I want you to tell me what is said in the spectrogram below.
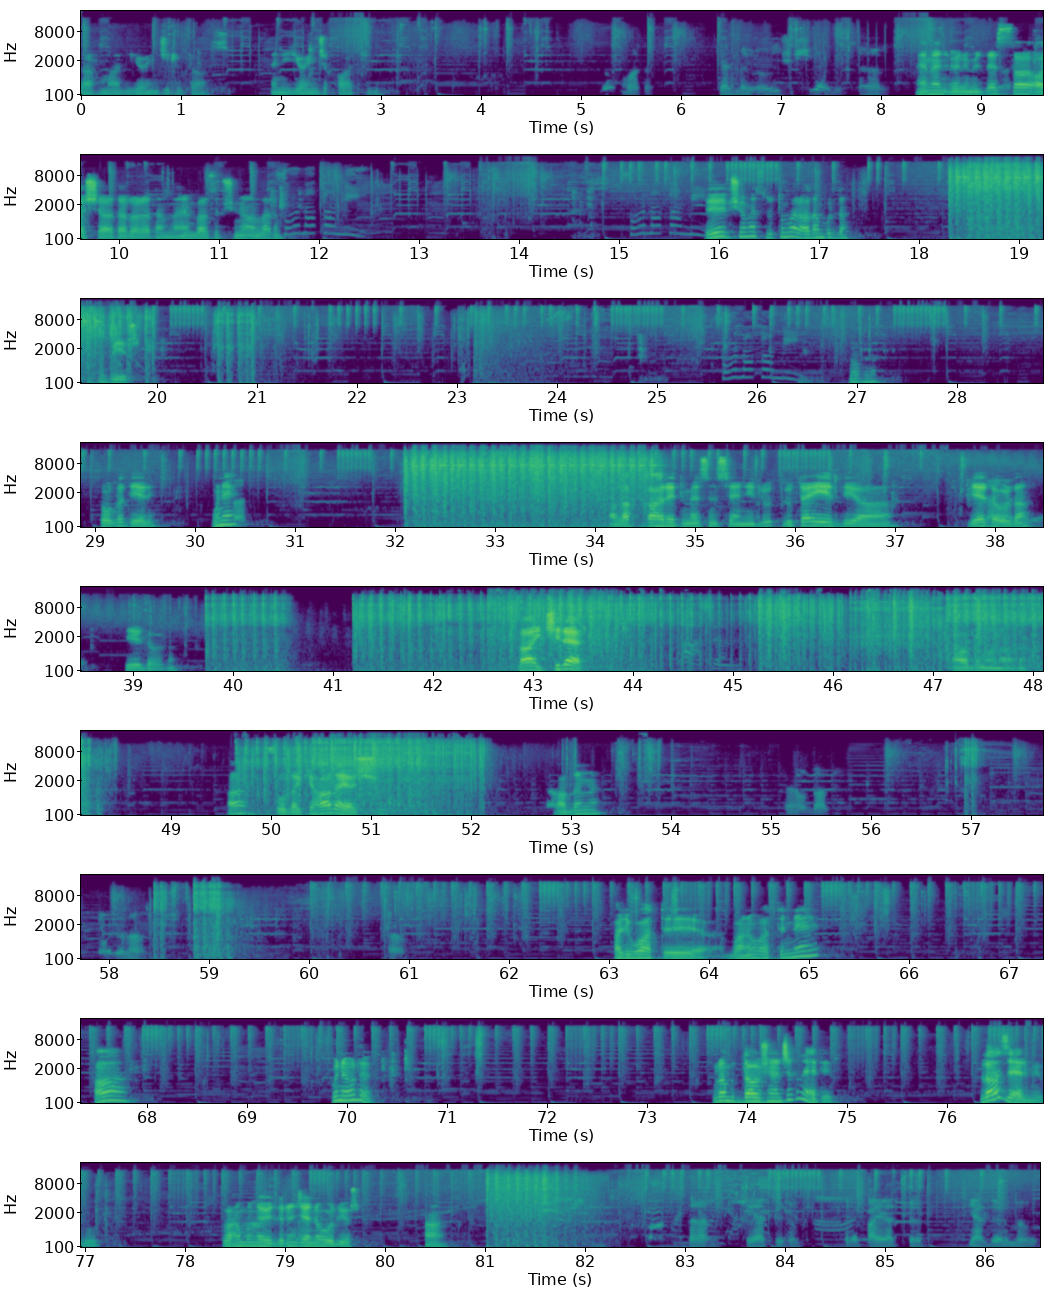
Bırakma hadi yayıncılığı da alsın. En iyi yayıncı katili. Yok mu adam? Gelme. O üç kişi geldi. Sen abi. Hemen önümüzde sağ aşağıdalar adamlar. Hem basıp şunu me. Ee, bir şey olmaz. Lootum var. Adam burada. Bu bir. Ne oldu lan? Solda diğeri. Bu ne? Allah kahretmesin seni. Loot loot'a eğildi ya. Diğeri de oradan. ya? Diğeri de oradan. La ikiler. Aldım onu aldım. Ha soldaki hala yaşıyor. Aldın mı? Ha onu da aldım. Ne oluyor lan? Ali what? E, bana what ne? Aa. Bu ne oğlum? Ulan bu davşancık nedir? Lazer mi bu? Bakın bunu öldürünce ne oluyor? Ha. Sana şey atıyordum. Prefire atıyorum. Geldi önüme vurdu.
